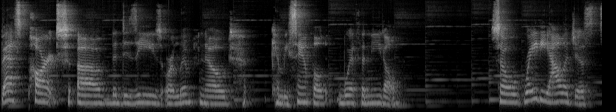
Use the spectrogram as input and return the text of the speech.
best part of the disease or lymph node can be sampled with a needle so, radiologists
